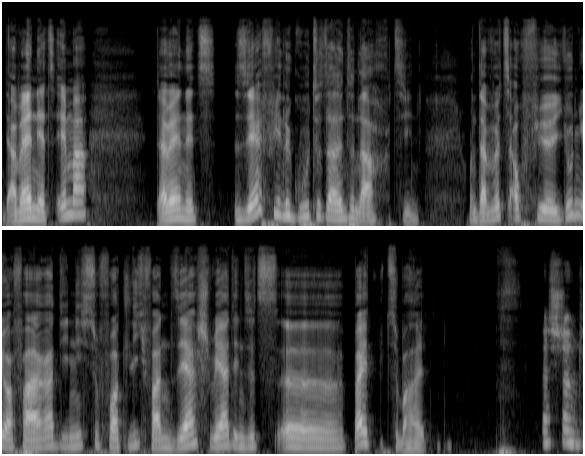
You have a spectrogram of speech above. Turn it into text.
Da werden jetzt immer, da werden jetzt sehr viele gute Talente nachziehen. Und da wird es auch für Juniorfahrer, die nicht sofort liefern, sehr schwer, den Sitz äh, beizubehalten. Das stimmt.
